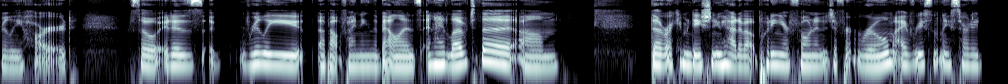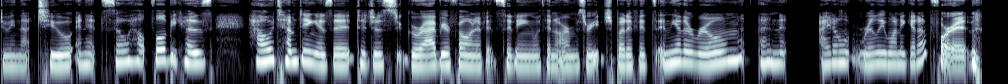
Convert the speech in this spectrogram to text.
really hard. So it is really about finding the balance. And I loved the um, the recommendation you had about putting your phone in a different room. I've recently started doing that too. And it's so helpful because how tempting is it to just grab your phone if it's sitting within arm's reach? But if it's in the other room, then I don't really want to get up for it.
